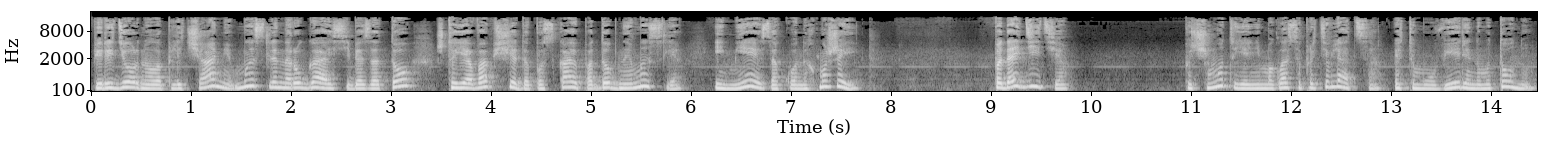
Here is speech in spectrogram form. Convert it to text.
передернула плечами, мысленно ругая себя за то, что я вообще допускаю подобные мысли, имея законных мужей. «Подойдите!» Почему-то я не могла сопротивляться этому уверенному тону.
